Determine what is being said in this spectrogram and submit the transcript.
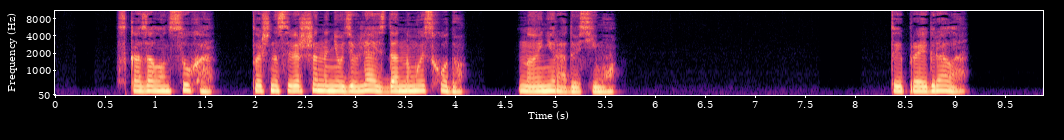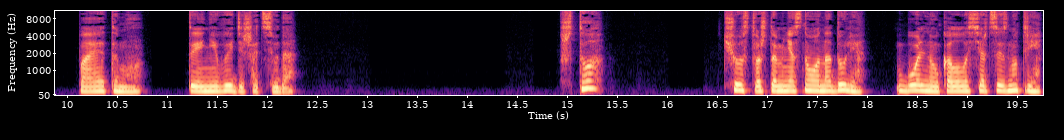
— сказал он сухо, точно совершенно не удивляясь данному исходу, но и не радуясь ему. «Ты проиграла, поэтому ты не выйдешь отсюда». «Что?» Чувство, что меня снова надули, больно укололо сердце изнутри.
